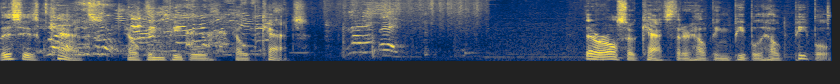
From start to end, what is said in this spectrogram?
This is cats helping people help cats. There are also cats that are helping people help people.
